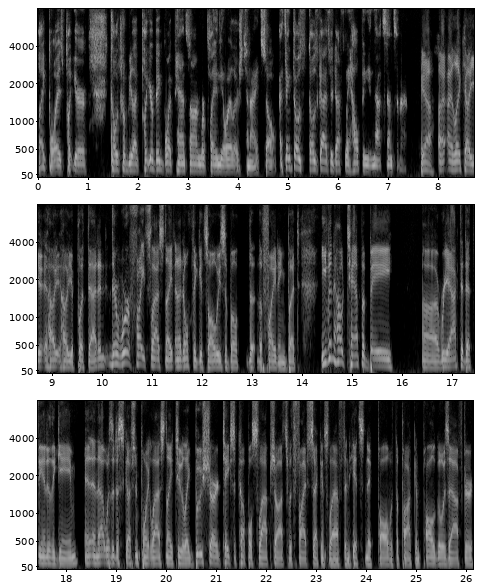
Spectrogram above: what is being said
Like, boys, put your coach will be like, put your big boy pants on. We're playing the Oilers tonight. So I think those those guys are definitely helping in that sentiment. Yeah, I, I, like how you how how you put that. And there were fights last night, and I don't think it's always about the the fighting, but even how Tampa Bay uh, reacted at the end of the game, and, and, that was a discussion point last night too. Like Bouchard takes a couple slap shots with five seconds left and hits Nick Paul with the puck, and Paul goes after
